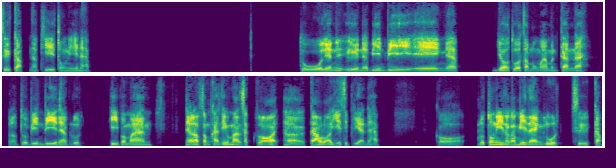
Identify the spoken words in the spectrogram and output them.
ซื้อกลับนะครับที่ตรงนี้นะครับ ตัวเหรียญอื่นๆนะ BNB เองนะครับ ย่อตัวต่ำลงมาเหมือนกันนะสำหรับตัว BNB นะครับหลุดที่ประมาณแนวรับสำคัญที่ประมาณสักร้อยเอ่อเก้าร้อยยี่สิบเหรียญนะครับ ก็หลุดตรงนี้แล้วก็มีแรงรูดซื้อกลับ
